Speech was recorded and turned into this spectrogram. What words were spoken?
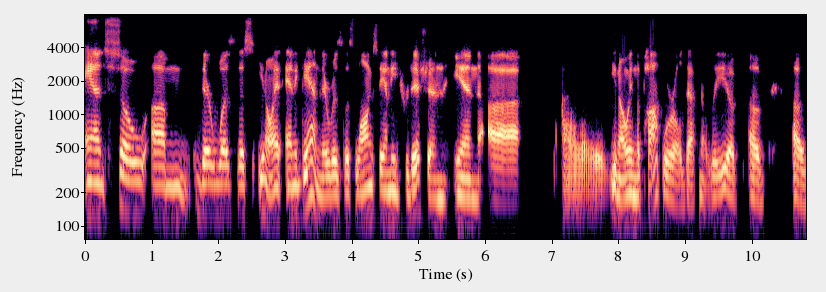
And so um, there was this, you know, and, and, again, there was this longstanding tradition in, uh, uh, you know, in the pop world, definitely of, of, of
